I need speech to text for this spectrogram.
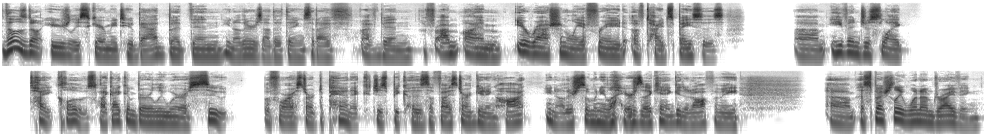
those don't usually scare me too bad, but then you know, there's other things that I've I've been I'm I'm irrationally afraid of tight spaces. Um, even just like tight clothes. Like I can barely wear a suit before I start to panic just because if I start getting hot, you know, there's so many layers I can't get it off of me. Um, especially when I'm driving.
